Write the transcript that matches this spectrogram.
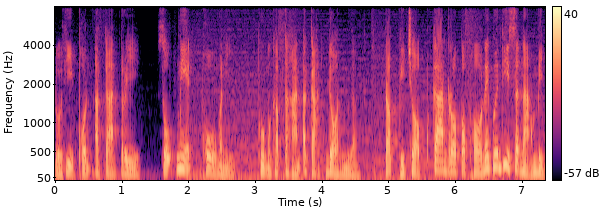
โดยที่พลอากาศตรีโสเมธโพมณี ผู้บังคับทหารอากาศดอนเมือง รับผิดชอบการรอปภในพื้นที่สนามบิน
